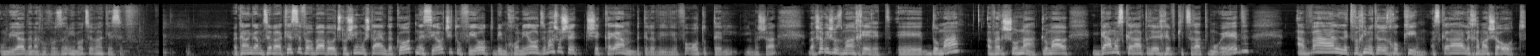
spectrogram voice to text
ומיד אנחנו חוזרים עם עוד צבע הכסף. וכאן גם צבע הכסף, 4 ועוד 32 דקות. נסיעות שיתופיות במכוניות, זה משהו ש, שקיים בתל אביב-יפו, אוטוטל למשל, ועכשיו יש יוזמה אחרת. אה, דומה, אבל שונה. כלומר, גם השכרת רכב קצרת מועד, אבל לטווחים יותר רחוקים, השכרה לכמה שעות.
